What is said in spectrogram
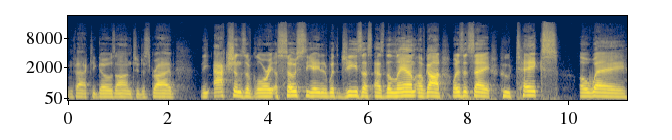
In fact, he goes on to describe the actions of glory associated with Jesus as the Lamb of God. What does it say? Who takes away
